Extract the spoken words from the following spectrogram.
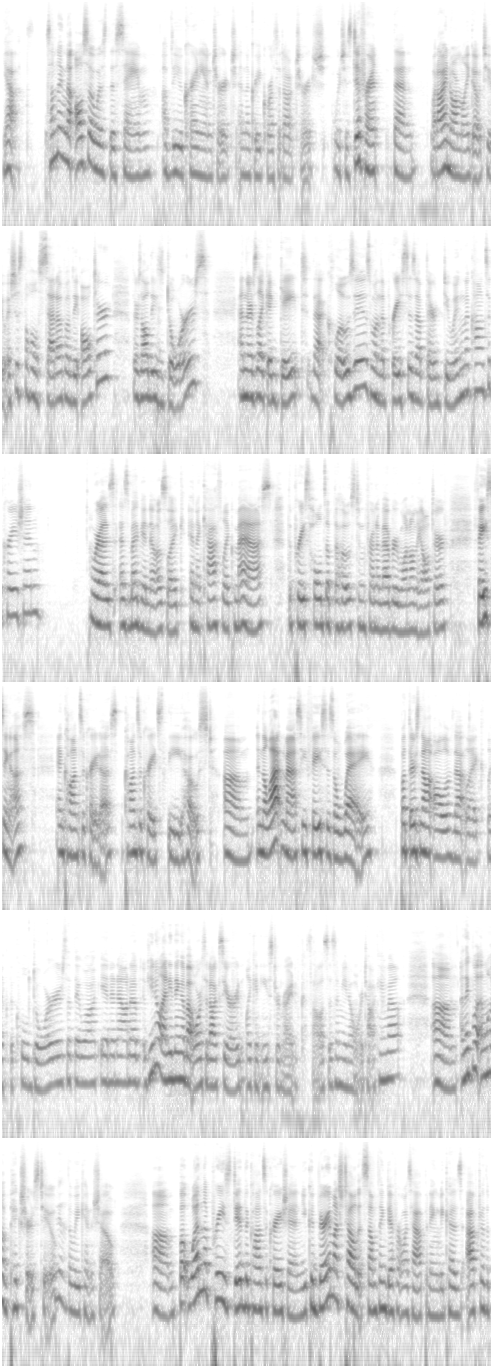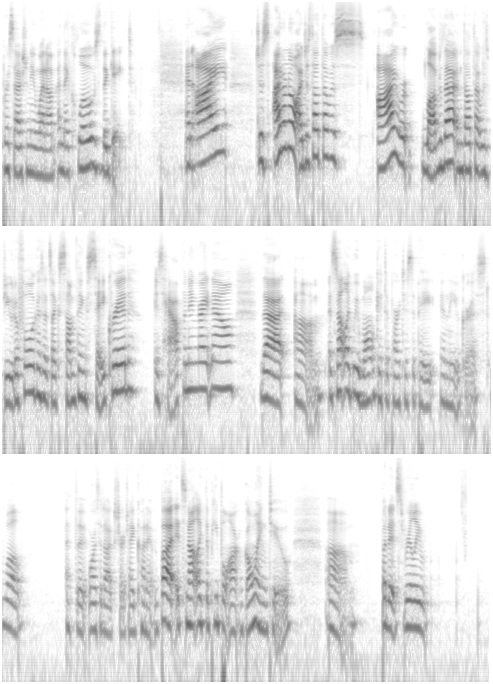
yeah, something that also was the same of the Ukrainian Church and the Greek Orthodox Church, which is different than what I normally go to. It's just the whole setup of the altar. There's all these doors, and there's like a gate that closes when the priest is up there doing the consecration. Whereas, as Megan knows, like in a Catholic Mass, the priest holds up the host in front of everyone on the altar, facing us and consecrate us consecrates the host um in the latin mass he faces away but there's not all of that like like the cool doors that they walk in and out of. If you know anything about orthodoxy or like an eastern rite of catholicism you know what we're talking about. Um i think we'll, and we'll have pictures too yeah. that we can show. Um, but when the priest did the consecration you could very much tell that something different was happening because after the procession he went up and they closed the gate. And i just i don't know i just thought that was I re- loved that and thought that was beautiful because it's like something sacred is happening right now that um, it's not like we won't get to participate in the Eucharist. Well, at the Orthodox Church, I couldn't, but it's not like the people aren't going to. Um, but it's really,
